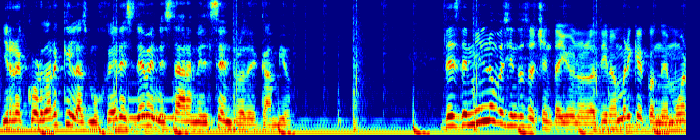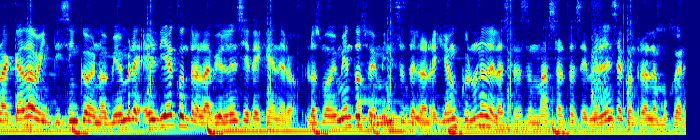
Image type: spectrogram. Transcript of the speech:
y recordar que las mujeres deben estar en el centro del cambio. Desde 1981, Latinoamérica conmemora cada 25 de noviembre el Día contra la Violencia de Género. Los movimientos feministas de la región, con una de las tasas más altas de violencia contra la mujer,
